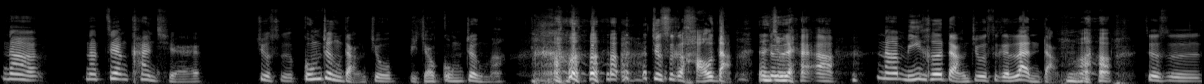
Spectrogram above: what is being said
那那这样看起来，就是公正党就比较公正嘛。就是个好党，对不对啊？那民和党就是个烂党啊，就是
